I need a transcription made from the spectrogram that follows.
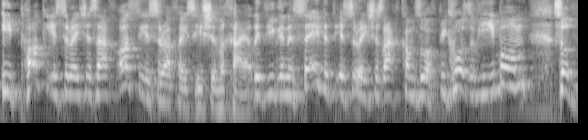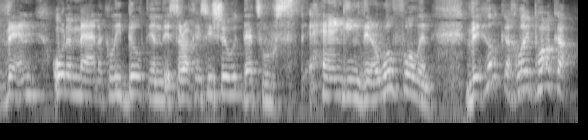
Ipok Isra Shazach osi Isra Chaisisha v'chayel. If you're going to say that Isra Shazach comes off because of Yibum, so then automatically built in this Isra Chaisisha that's hanging there will fall in. V'hilkach leipaka.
